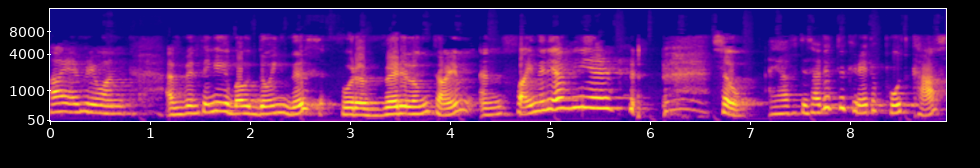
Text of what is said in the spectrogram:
Hi everyone. I've been thinking about doing this for a very long time and finally I'm here. so, I have decided to create a podcast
